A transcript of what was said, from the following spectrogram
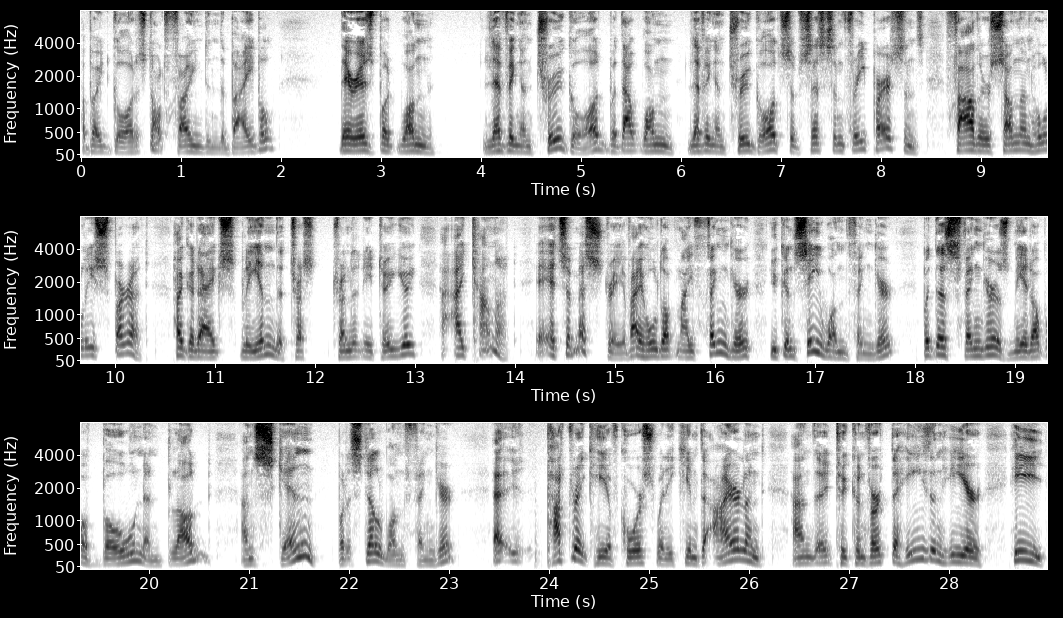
about God. It's not found in the Bible. There is but one living and true God, but that one living and true God subsists in three persons Father, Son, and Holy Spirit. How could I explain the tr- Trinity to you? I cannot. It's a mystery. If I hold up my finger, you can see one finger, but this finger is made up of bone and blood and skin, but it's still one finger. Uh, Patrick, he of course, when he came to Ireland and uh, to convert the heathen here, he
